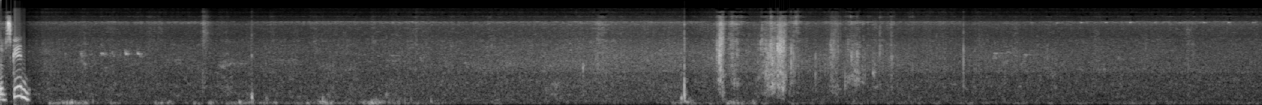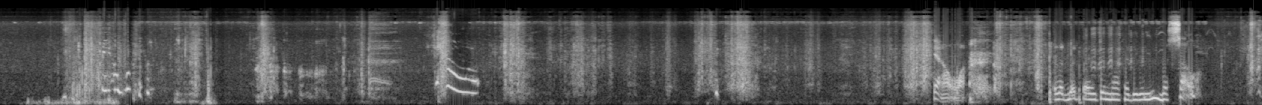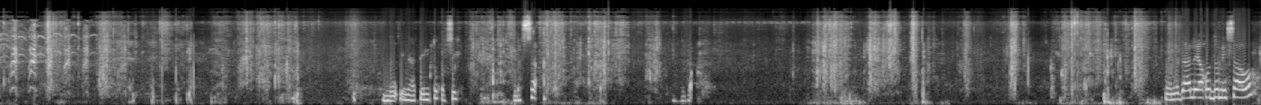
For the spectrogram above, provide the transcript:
Love skin. Yawa. Alaglag tayo dyan mga kaibigan. Basa oh. Buuin natin to kasi basa. May nadali ako dun isa oh.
